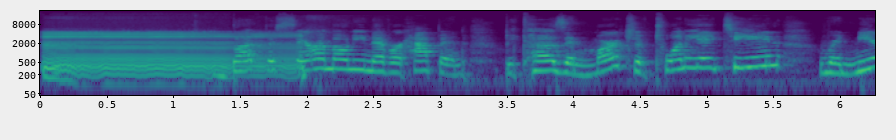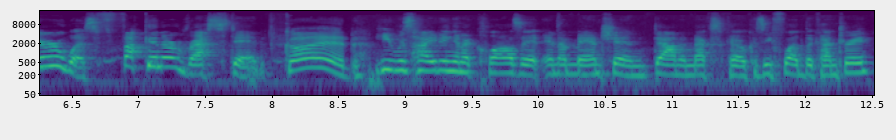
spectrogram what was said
But the mm. ceremony never happened because in March of 2018, Raniere was fucking arrested. Good. He was hiding in a closet in a mansion down in Mexico because he fled the country.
